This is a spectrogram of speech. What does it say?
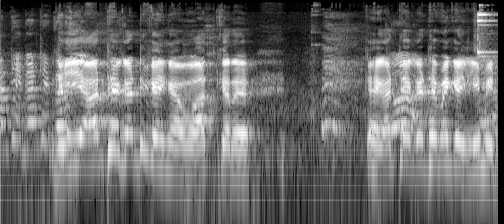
અઠે ગઠે એ આઠે ગઠે કંઈક વાત કરે. કઈ અઠે ગઠે માં કંઈક લિમિટ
